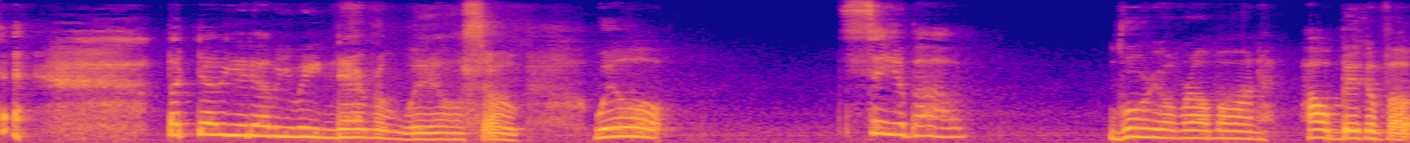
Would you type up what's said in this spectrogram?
but WWE never will, so we'll see about Royal Rumble and how big of a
